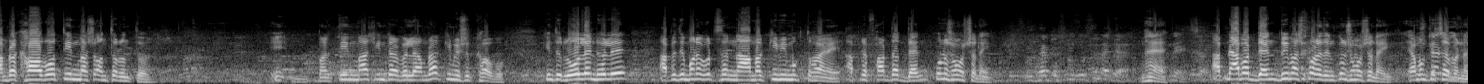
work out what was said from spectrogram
আমরা খাওয়াবো তিন মাস অন্তর অন্তর। মানে তিন মাস ইন্টারভেলে আমরা কিমি ওষুধ খাওয়াবো। কিন্তু লো ল্যান্ড হলে আপনি যদি মনে করতেছেন না আমার কিমি মুক্ত হয় নাই। আপনি ফার্দার দেন কোনো সমস্যা নাই। হ্যাঁ। আপনি আবার দেন দুই মাস পরে দেন কোনো সমস্যা নাই। এমন কিছু হবে না।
